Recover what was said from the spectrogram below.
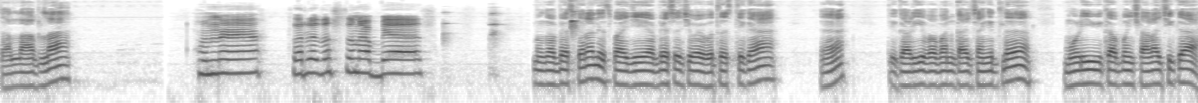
चालला आपला. हो ना करत असतो ना अभ्यास. मग अभ्यास करायलाच पाहिजे अभ्यासाशिवाय होत असते का? हं? ते गाडगे बाबांनी काय सांगितलं? मोडी विका पण शाळा शिका.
